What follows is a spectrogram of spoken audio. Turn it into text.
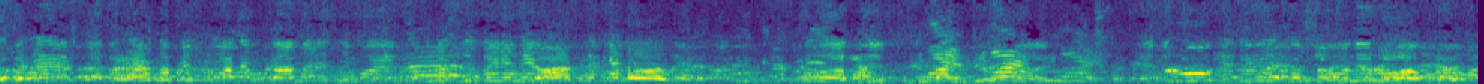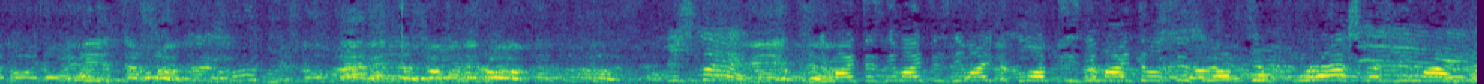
Обережно, обережно підходимо, камери знімаються, вони слідуїмний газ не кидали. Хлопці, Тримаємо, тримаємо, тримаємо! під руки, дивіться, що вони роблять. Дивіться, що. Дивіться, що вони роблять. Дивіться. Знімайте, знімайте, знімайте, хлопці, знімайте оцих хлопців в фуражках знімайте,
